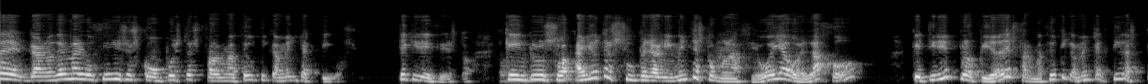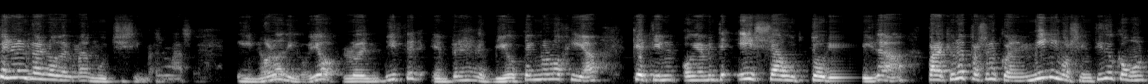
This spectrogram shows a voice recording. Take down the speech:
del ganoderma lucidum y sus compuestos farmacéuticamente activos. ¿Qué quiere decir esto? Que incluso hay otros superalimentos como la cebolla o el ajo que tienen propiedades farmacéuticamente activas, pero el ganoderma muchísimas más. Y no lo digo yo, lo dicen empresas de biotecnología que tienen obviamente esa autoridad para que una persona con el mínimo sentido común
